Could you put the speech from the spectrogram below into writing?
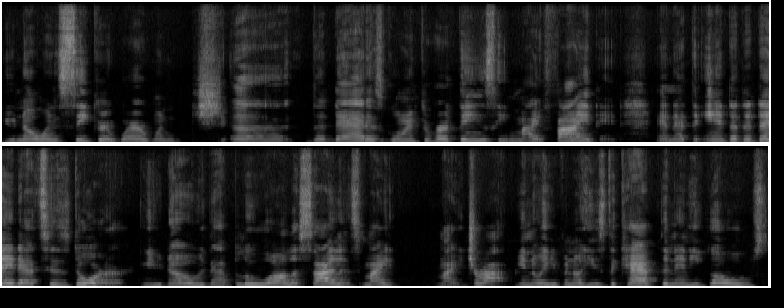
you know in secret where when she, uh, the dad is going through her things he might find it. And at the end of the day that's his daughter. You know that blue wall of silence. Might might drop you know even though he's the captain and he goes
